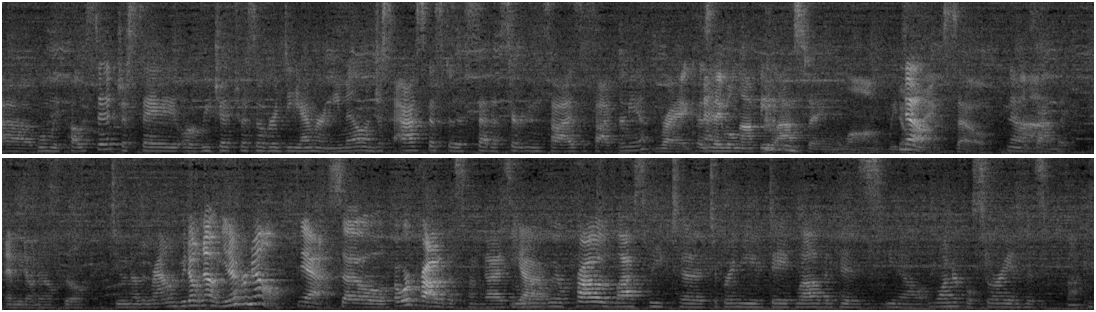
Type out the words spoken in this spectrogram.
uh, when we post it. Just say or reach out to us over DM or email and just ask us to set a certain size aside from you. Right, because they will not be lasting long. We don't No. think so. No, Um, exactly. and we don't know if we'll do another round. We don't know. You never know. Yeah. So But we're proud of this one, guys. We Yeah. were, we were proud last week to, to bring you Dave Love and his, you know, wonderful story and his fucking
